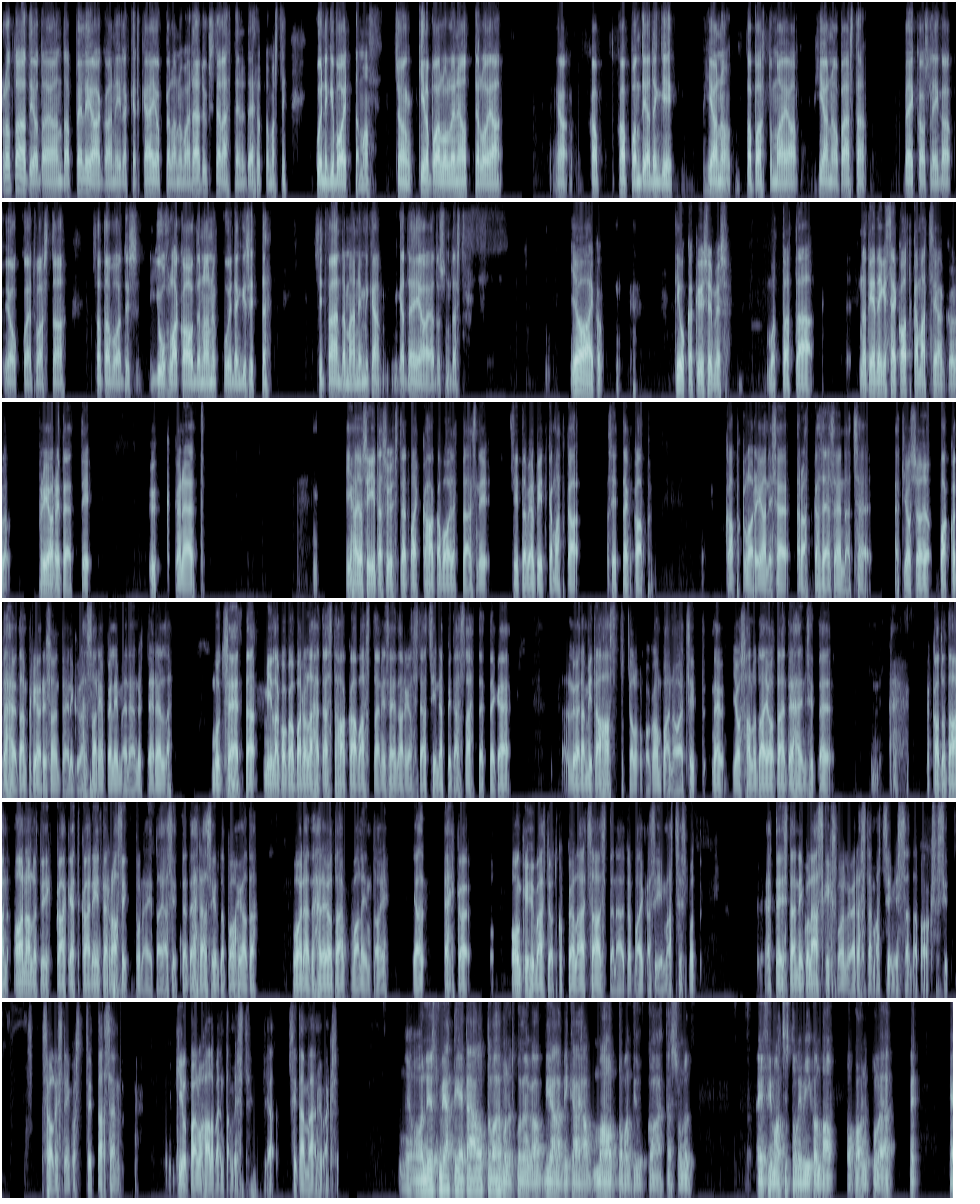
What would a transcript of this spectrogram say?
rotaatiota ja antaa peliaikaa niille, ketkä ei ole pelannut, vai täytyykö sitä lähteä nyt ehdottomasti kuitenkin voittamaan? Se on kilpailullinen ottelu ja, ja kap, kap on tietenkin hieno tapahtuma ja hienoa päästä Veikkausliiga-joukkueet vastaan satavuotisjuhlakautena nyt kuitenkin sitten sit vääntämään, niin mikä, mikä teidän ajatus on tästä? Joo, aika tiukka kysymys, mutta tota, no tietenkin se Kotkamatsi on kyllä prioriteetti ykkönen, että ihan jo siitä syystä, että vaikka Haka voitettaisiin, niin siitä on vielä pitkä matka sitten Cup, Cup Gloria, niin se ratkaisee sen, että, se, että jos on pakko tehdä jotain priorisointeja, niin kyllä se sarjapeli menee nyt edelle. Mutta se, että millä kokoonpano lähdetään sitä hakaa vastaan, niin se ei tarkoita sitä, että sinne pitäisi lähteä tekemään lyödä mitään haastattelukokoonpanoa. Että sit jos halutaan jotain tehdä, niin sitten katsotaan analytiikkaa, ketkä on niitä rasittuneita, ja sitten tehdään siltä pohjalta, voidaan tehdä jotain valintoja. Ja ehkä onkin hyvä, että jotkut pelaajat saa sitten näytöpaikan siinä matsissa, mutta ettei sitä niin läskiksi voi lyödä sitä matsia missään tapauksessa. Se olisi niin kuin sitten taas sen kilpailuhalventamista, ja sitä mä en hyväksy. Joo, niin jos miettii, että tämä otteluohjelma nyt kuitenkaan vielä mikä ihan mahdottoman tiukkaa, että tässä on nyt EFI-matsista oli viikon taukoa, nyt tulee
